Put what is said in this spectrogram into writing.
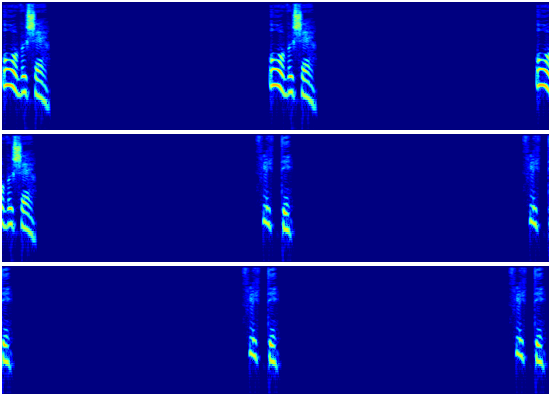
Overse. Overse. Overse. Flittig. Flittig. Flittig. Flittig.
